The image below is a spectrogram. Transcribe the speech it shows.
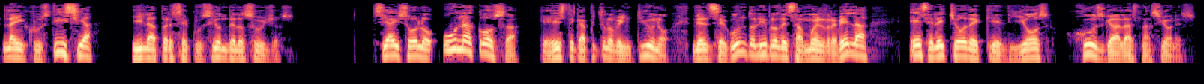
la injusticia y la persecución de los suyos. Si hay solo una cosa que este capítulo 21 del segundo libro de Samuel revela, es el hecho de que Dios juzga a las naciones.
